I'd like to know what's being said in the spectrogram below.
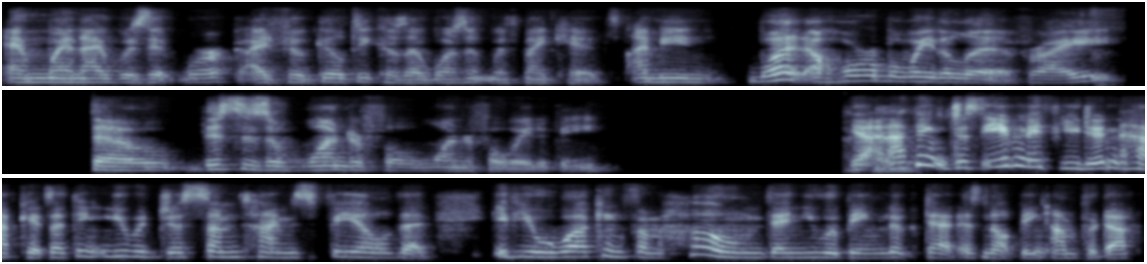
And when I was at work, I'd feel guilty because I wasn't with my kids. I mean, what a horrible way to live, right? So this is a wonderful, wonderful way to be. Yeah, and I think just even if you didn't have kids, I think you would just sometimes feel that if you were working from home, then you were being looked at as not being unproductive.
